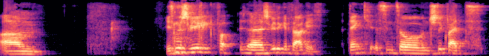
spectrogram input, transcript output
Ähm, ist eine schwierige, äh, schwierige Frage. Ich denke, es sind so ein Stück weit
